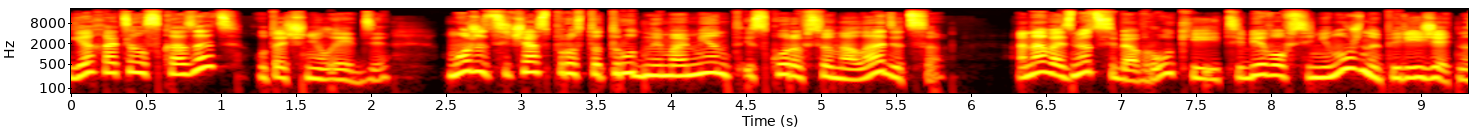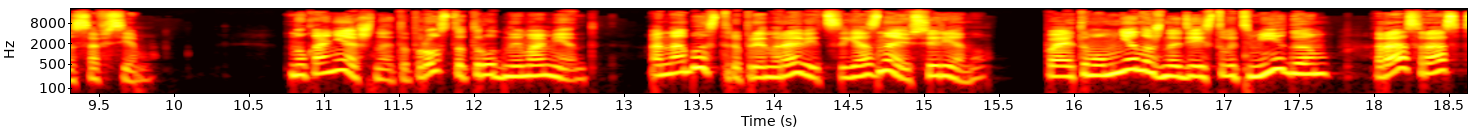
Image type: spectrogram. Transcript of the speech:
«Я хотел сказать», — уточнил Эдди, «может, сейчас просто трудный момент и скоро все наладится? Она возьмет себя в руки, и тебе вовсе не нужно переезжать насовсем». «Ну, конечно, это просто трудный момент. Она быстро приноровится, я знаю сирену. Поэтому мне нужно действовать мигом, раз-раз,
